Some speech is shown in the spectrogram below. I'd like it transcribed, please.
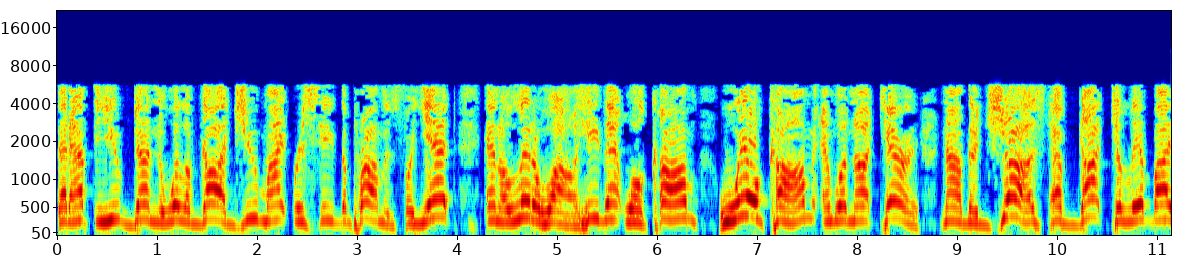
that after you've done the will of God, you might receive the promise. For yet in a little while, he that will come will come and will not tarry. Now the just have got to live by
